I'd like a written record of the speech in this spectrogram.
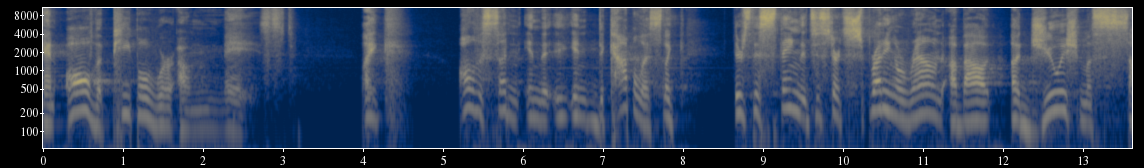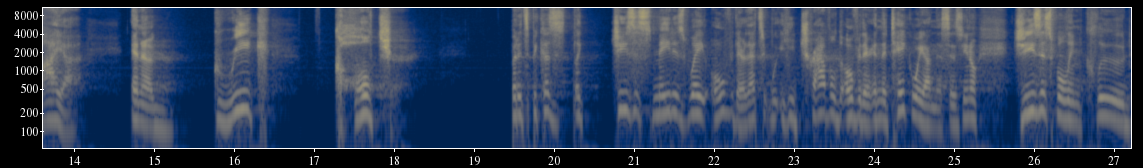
And all the people were amazed. Like, all of a sudden in the in Decapolis, like there's this thing that just starts spreading around about a Jewish Messiah in a Greek culture. But it's because, like, Jesus made his way over there. That's he traveled over there. And the takeaway on this is, you know, Jesus will include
